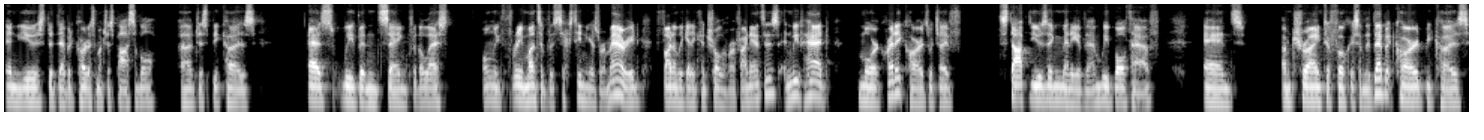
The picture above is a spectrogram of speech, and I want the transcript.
and use the debit card as much as possible, uh, just because, as we've been saying for the last only three months of the 16 years we're married, finally getting control of our finances. And we've had more credit cards, which I've stopped using many of them. We both have. And I'm trying to focus on the debit card because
